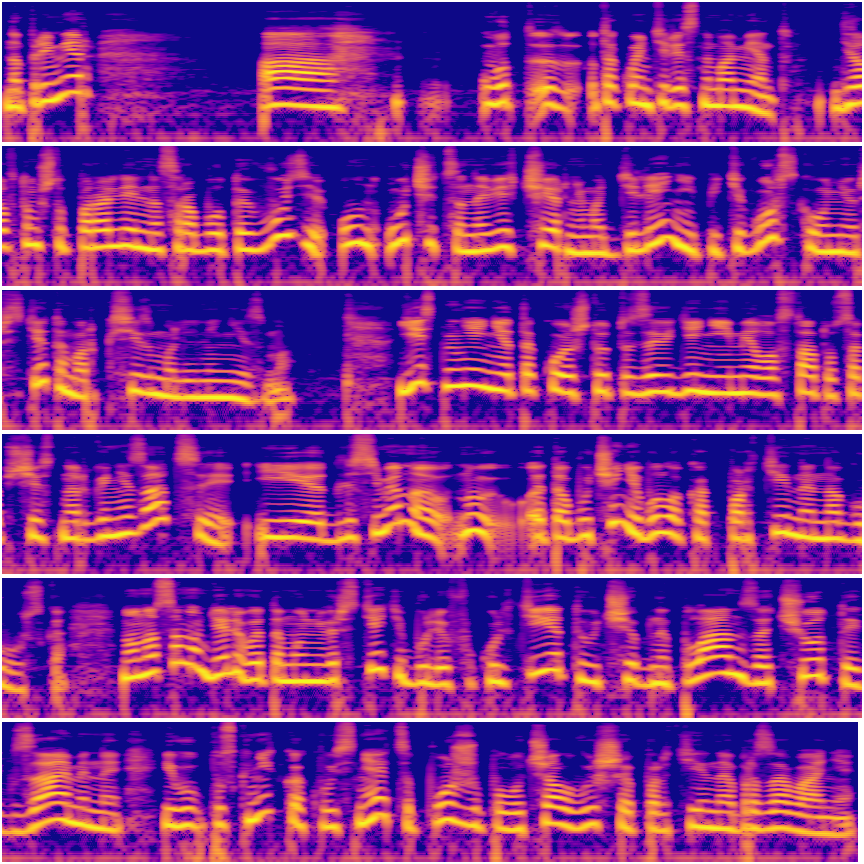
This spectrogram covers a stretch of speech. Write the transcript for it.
Например, а, вот э, такой интересный момент. Дело в том, что параллельно с работой в ВУЗе он учится на вечернем отделении Пятигорского университета марксизма-ленинизма. Есть мнение такое, что это заведение имело статус общественной организации, и для Семена ну, это обучение было как партийная нагрузка. Но на самом деле в этом университете были факультеты, учебный план, зачеты, экзамены, и выпускник, как выясняется, позже получал высшее партийное образование.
